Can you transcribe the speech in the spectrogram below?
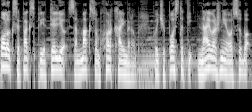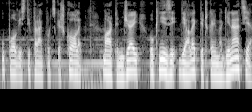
Polog se pak sprijateljio sa Maxom Horkheimerom, koji će postati najvažnija osoba u povijesti Frankfurtske škole. Martin J. u knjizi Dijalektička imaginacija,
